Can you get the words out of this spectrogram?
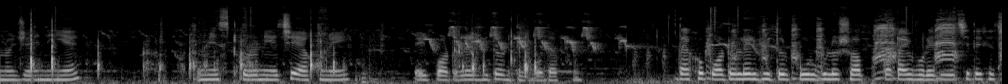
অনুযায়ী নিয়ে মিক্সড করে নিয়েছি। এখন এই এই পটলের ভিতর দিব, দেখো। দেখো, পটলের ভিতর পুরগুলো সব কটাই ভরে দিয়েছি, দেখেছ?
